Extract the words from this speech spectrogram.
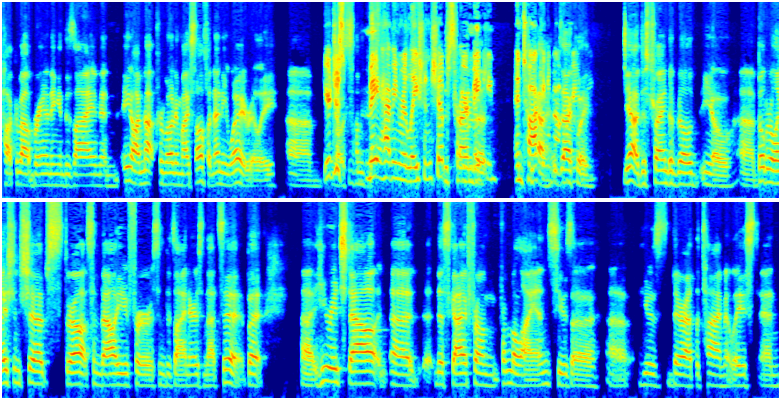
talk about branding and design and you know i'm not promoting myself in any way really. Um, you're just you know, ma- having relationships you're making and talking yeah, about exactly. branding. yeah just trying to build you know uh, build relationships throw out some value for some designers and that's it. But uh, he reached out uh, this guy from from the lions. He was a uh, he was there at the time at least. And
